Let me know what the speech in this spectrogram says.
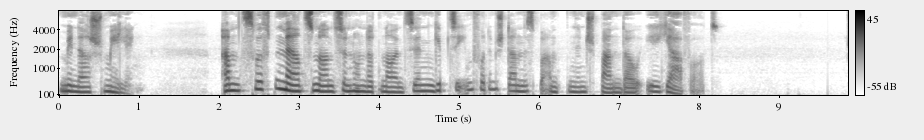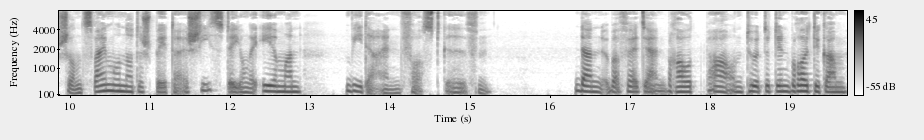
Minna Schmeling. Am 12. März 1919 gibt sie ihm vor dem Standesbeamten in Spandau ihr Ja-Wort. Schon zwei Monate später erschießt der junge Ehemann wieder einen Forstgehilfen. Dann überfällt er ein Brautpaar und tötet den Bräutigam.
